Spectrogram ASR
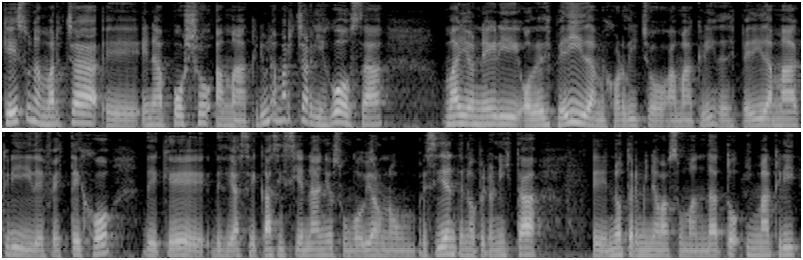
que es una marcha eh, en apoyo a Macri, una marcha riesgosa, Mario Negri, o de despedida, mejor dicho, a Macri, de despedida a Macri y de festejo de que desde hace casi 100 años un gobierno, un presidente no peronista, eh, no terminaba su mandato y Macri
